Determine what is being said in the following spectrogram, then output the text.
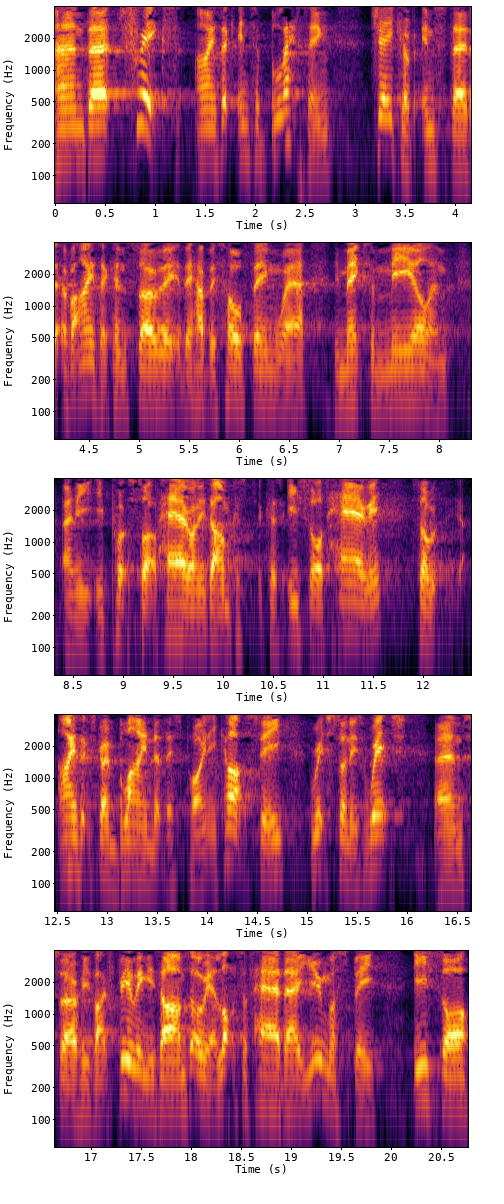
and uh, tricks Isaac into blessing Jacob instead of Isaac. And so they, they have this whole thing where he makes a meal and, and he, he puts sort of hair on his arm because Esau's hairy. So Isaac's going blind at this point. He can't see which son is which. And so he's like feeling his arms. Oh, yeah, lots of hair there. You must be Esau.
